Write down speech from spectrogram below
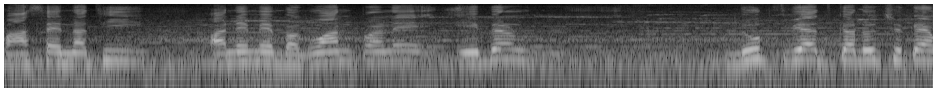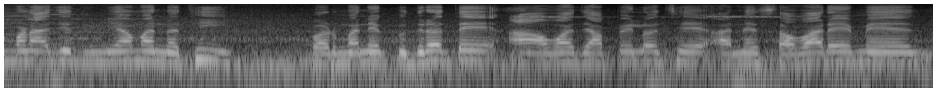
પાસે નથી અને મેં ભગવાન પણ એ પણ દુઃખ વ્યક્ત કરું છું કે હમણાં આજે દુનિયામાં નથી પણ મને કુદરતે આ અવાજ આપેલો છે અને સવારે મેં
